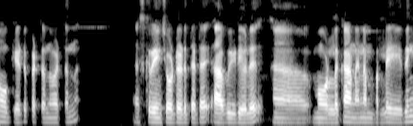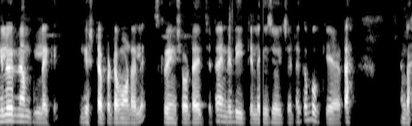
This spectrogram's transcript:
നോക്കിയിട്ട് പെട്ടെന്ന് പെട്ടെന്ന് സ്ക്രീൻഷോട്ട് എടുത്തിട്ട് ആ വീഡിയോയിൽ മുകളിൽ കാണുന്ന നമ്പറിൽ ഏതെങ്കിലും ഒരു നമ്പറിലേക്ക് നിങ്ങൾക്ക് ഇഷ്ടപ്പെട്ട മോഡൽ സ്ക്രീൻഷോട്ട് അയച്ചിട്ട് അതിന്റെ ഡീറ്റെയിലേക്ക് ചോദിച്ചിട്ടൊക്കെ ബുക്ക് ചെയ്യാം കേട്ടോ.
